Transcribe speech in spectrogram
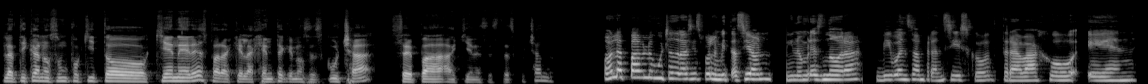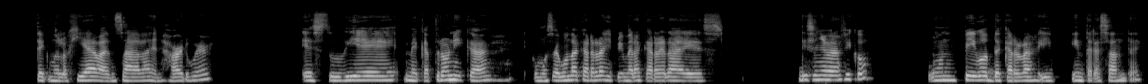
platícanos un poquito quién eres para que la gente que nos escucha sepa a quiénes está escuchando. Hola Pablo, muchas gracias por la invitación. Mi nombre es Nora, vivo en San Francisco, trabajo en tecnología avanzada en hardware. Estudié mecatrónica como segunda carrera, mi primera carrera es diseño gráfico, un pivot de carrera interesante.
